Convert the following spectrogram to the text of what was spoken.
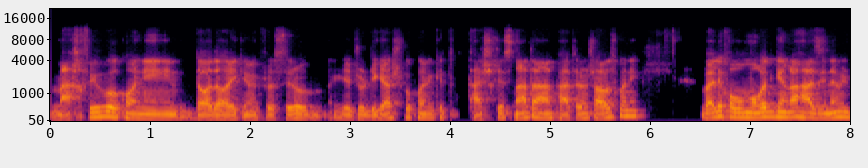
مخفی بکنین داده هایی که میفرستی رو یه جور دیگهش بکنی که تشخیص ندن پترن شواز کنی. ولی خب اون موقع دیگه اینقدر هزینه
